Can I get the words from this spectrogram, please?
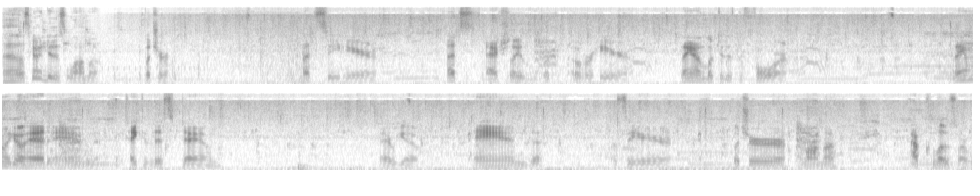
uh, let's go ahead and do this llama butcher. Let's see here. Let's actually look over here. I think I looked at this before. I think I'm going to go ahead and take this down. There we go. And uh, let's see here. Butcher, llama. How close are we?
